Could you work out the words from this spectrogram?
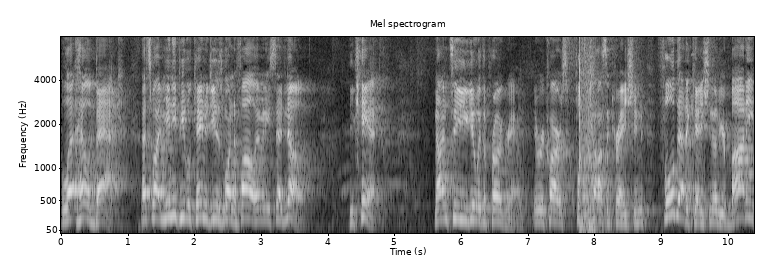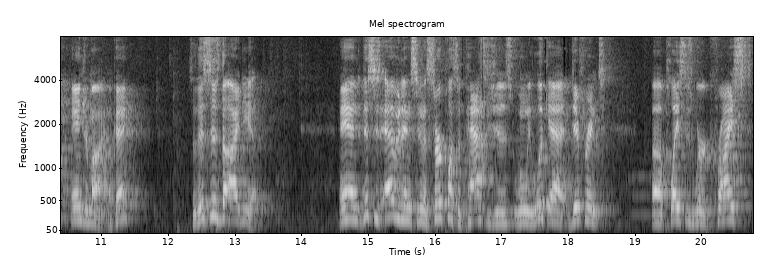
held back. That's why many people came to Jesus wanting to follow Him, and He said, No, you can't. Not until you get with the program. It requires full consecration, full dedication of your body and your mind, okay? So, this is the idea. And this is evidenced in a surplus of passages when we look at different uh, places where Christ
